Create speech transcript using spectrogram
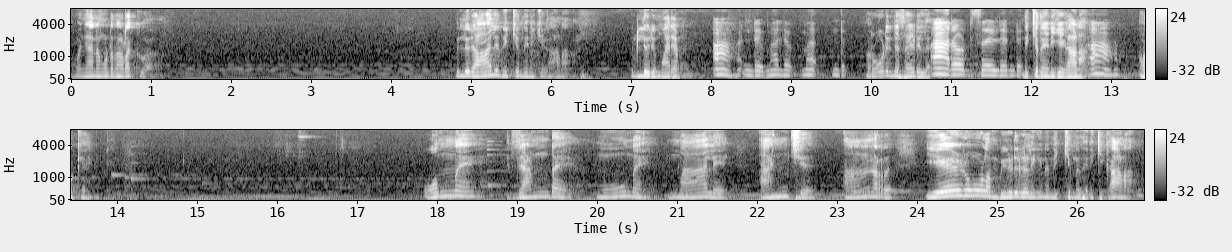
അപ്പോൾ ഞാൻ അങ്ങോട്ട് നടക്കുക വലിയൊരു ആൽ നിൽക്കുന്ന എനിക്ക് കാണാം. വലിയൊരു മരം. ആ ഉണ്ട്. മല മ- ഉണ്ട്. റോഡിന്റെ സൈഡിൽ ആ റോഡ് സൈഡ് ഉണ്ട് നിൽക്കുന്നത് എനിക്ക് കാണാം. ആ. ഓക്കെ. ഒന്ന് രണ്ട് മൂന്ന് നാല് അഞ്ച് ആറ് ഏഴോളം വീടുകൾ ഇങ്ങനെ നിൽക്കുന്നത് എനിക്ക് കാണാം.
